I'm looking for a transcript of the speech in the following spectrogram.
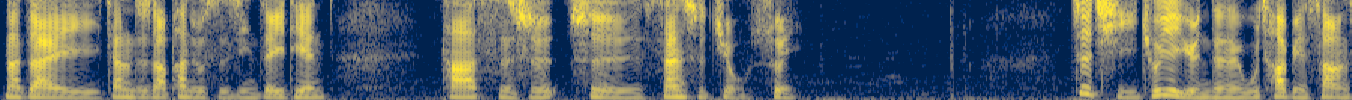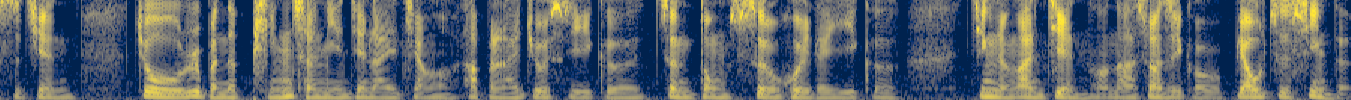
那在江藤智大判处死刑这一天，他死时是三十九岁。这起秋叶原的无差别杀人事件，就日本的平成年间来讲啊，它本来就是一个震动社会的一个惊人案件啊，那算是一个标志性的。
